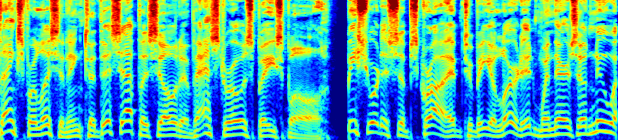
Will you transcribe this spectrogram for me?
Thanks for listening to this episode of Astros Baseball. Be sure to subscribe to be alerted when there's a new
